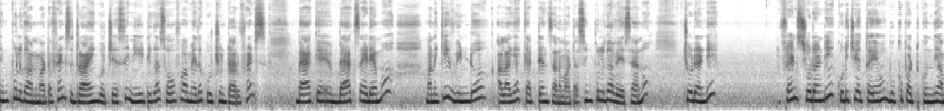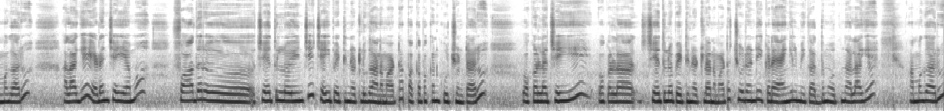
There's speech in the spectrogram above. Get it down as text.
సింపుల్గా అనమాట ఫ్రెండ్స్. డ్రాయింగ్ వచ్చేసి నీట్గా సోఫా మీద కూర్చుంటారు ఫ్రెండ్స్. బ్యాక్ బ్యాక్ సైడ్ ఏమో మనకి విండో అలాగే కర్టెన్స్ అనమాట సింపుల్గా వేశాను. చూడండి. ఫ్రెండ్స్ చూడండి కుడి చేత్తో ఏమో బుక్ పట్టుకుంది అమ్మగారు. అలాగే ఎడం చేయేమో ఫాదర్ చేతుల్లో ఇంచి చెయ్యి పెట్టినట్లుగా అనమాట పక్క పక్కన కూర్చుంటారు. ఒకళ్ళ చెయ్యి ఒకళ్ళ చేతిలో పెట్టినట్లు అనమాట చూడండి ఇక్కడ యాంగిల్ మీకు అర్థమవుతుంది. అలాగే అమ్మగారు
